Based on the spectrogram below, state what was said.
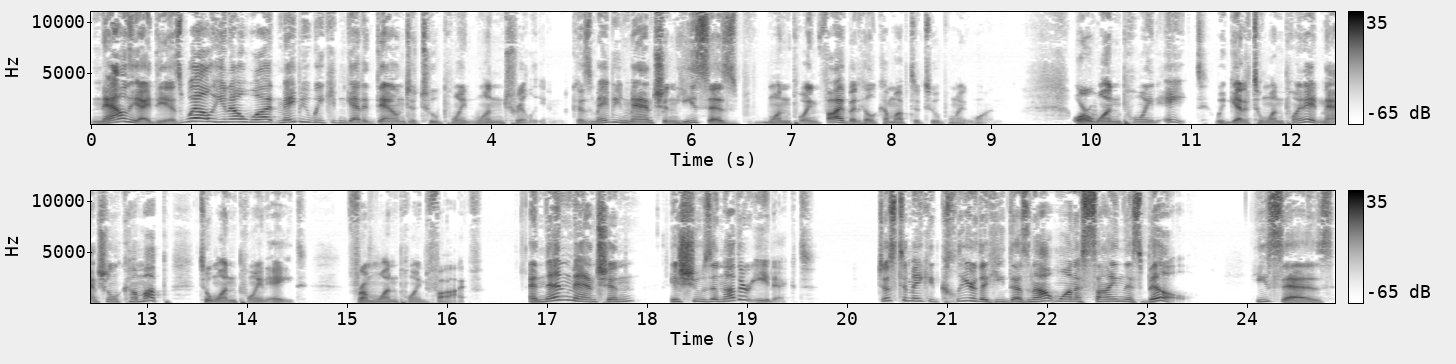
now the idea is, well, you know what? Maybe we can get it down to 2.1 trillion because maybe Manchin he says 1.5, but he'll come up to 2.1 or 1.8. We get it to 1.8. Manchin will come up to 1.8 from 1.5. And then Manchin issues another edict just to make it clear that he does not want to sign this bill. He says,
